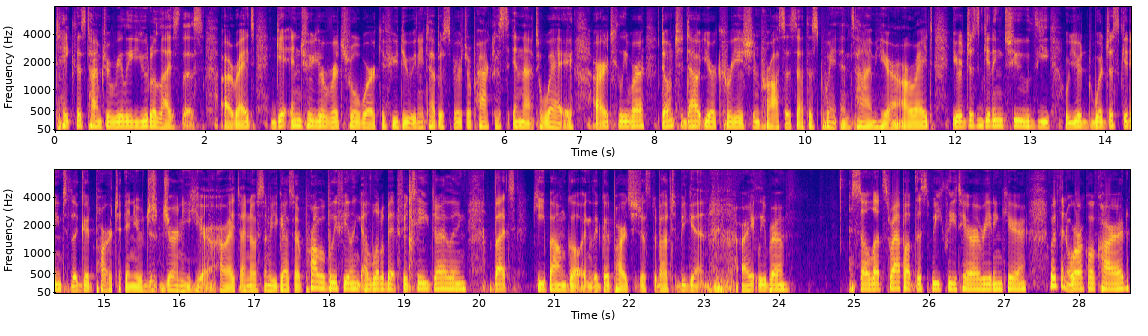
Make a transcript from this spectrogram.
take this time to really utilize this. All right. Get into your ritual work if you do any type of spiritual practice in that way. All right, Libra. Don't doubt your creation process at this point in time here. All right. You're just getting to the you're we're just getting to the good part in your journey here. All right. I know some of you guys are probably feeling a little bit fatigued, darling, but keep on going. The good part's just about to begin. All right, Libra. So let's wrap up this weekly tarot reading here with an oracle card.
